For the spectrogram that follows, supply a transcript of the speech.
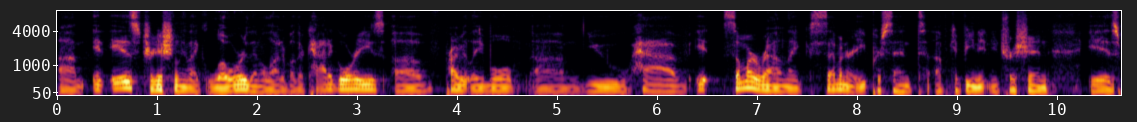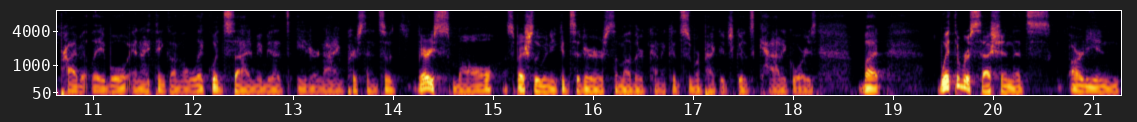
Um, it is traditionally like lower than a lot of other categories of private label. Um, you have it somewhere around like seven or eight percent of convenient nutrition is private label, and I think on the liquid side maybe that's eight or nine percent. So it's very small, especially when you consider some other kind of consumer packaged goods categories. But with a recession that's already in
